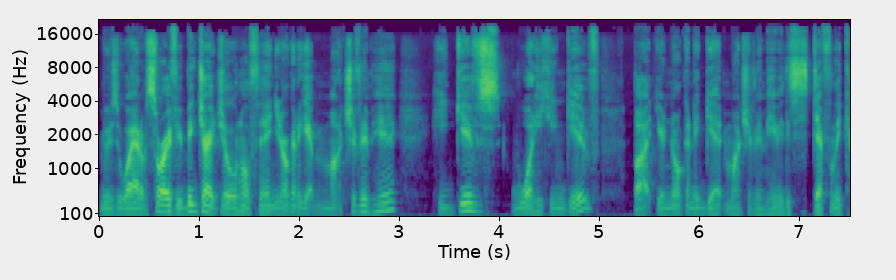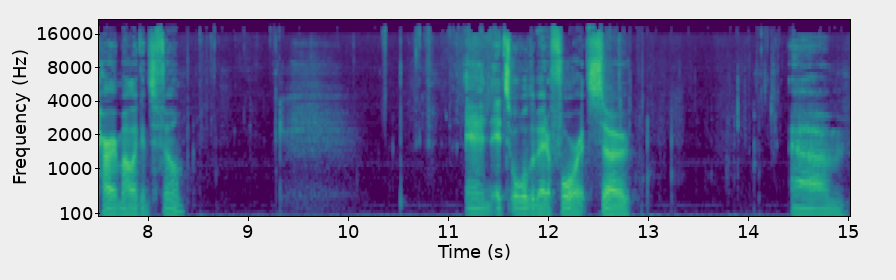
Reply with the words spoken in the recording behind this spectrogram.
moves away. And I'm sorry if you're a big Jake Gyllenhaal fan, you're not going to get much of him here. He gives what he can give, but you're not going to get much of him here. This is definitely Carey Mulligan's film, and it's all the better for it. So, um,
